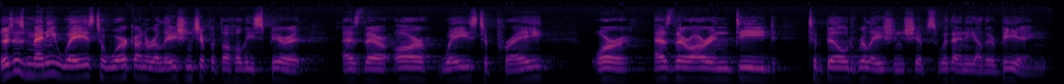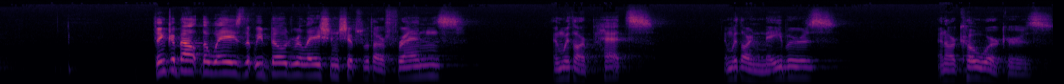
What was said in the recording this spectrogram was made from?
there's as many ways to work on a relationship with the Holy Spirit as there are ways to pray or as there are indeed to build relationships with any other being. Think about the ways that we build relationships with our friends and with our pets and with our neighbors and our coworkers.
